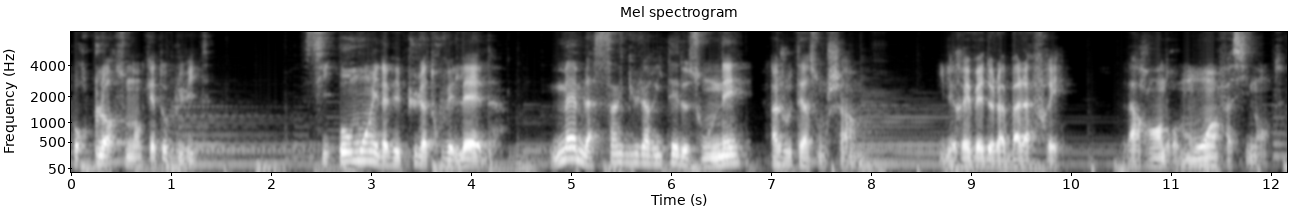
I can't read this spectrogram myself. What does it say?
pour clore son enquête au plus vite. Si au moins il avait pu la trouver laide, même la singularité de son nez ajoutait à son charme. Il rêvait de la balafrer, la rendre moins fascinante.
